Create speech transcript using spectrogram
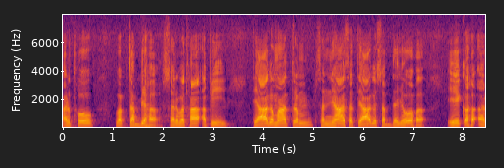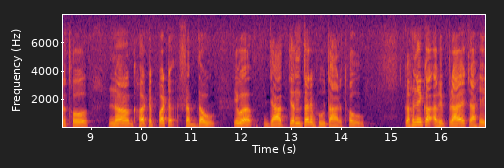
अर्थो वक्तव्य, सर्वथा अपि त्यागमात्र संन्यास त्याग शब्दयो एक अर्थो न घटपट शब्दौ इव जात्यंतर भूतार्थौ कहने का अभिप्राय चाहे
